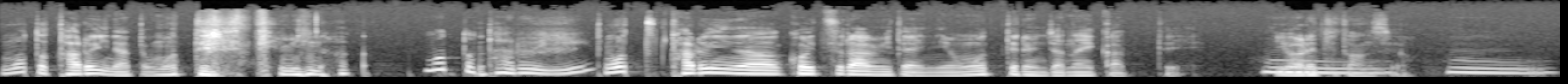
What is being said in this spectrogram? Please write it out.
もっとたるいなと思ってるってみんな。もっとたるい？もっとたるいなこいつらみたいに思ってるんじゃないかって言われてたんですよ。うん。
